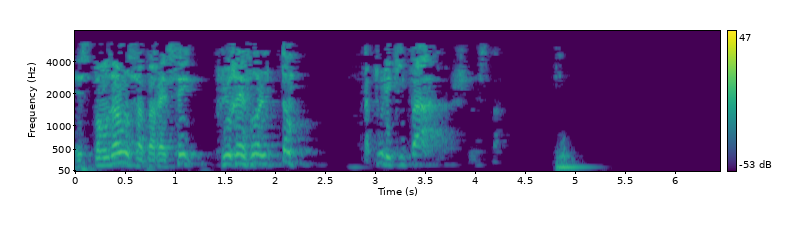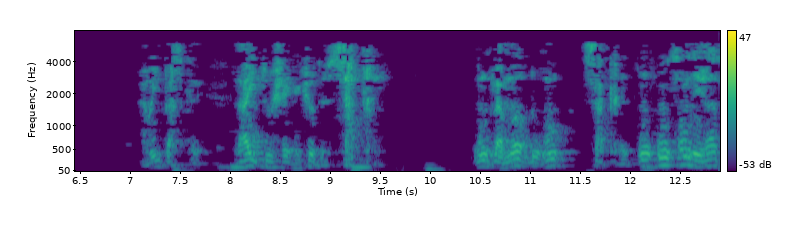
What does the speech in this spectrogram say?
Et cependant, ça paraissait plus révoltant à tout l'équipage, n'est-ce pas? Ah oui, parce que là, il touchait quelque chose de sacré. Donc la mort nous rend sacré. On, sent déjà.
